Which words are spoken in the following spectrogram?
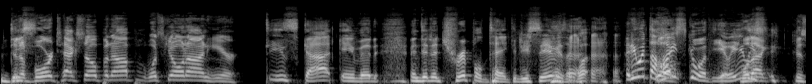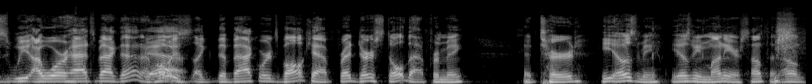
Did a vortex open up? What's going on here?" D. Scott came in and did a triple take. Did you see him? He's like, what? And he went to Well- high school with you. He Well, was, because we I wore hats back then. I'm always like the backwards ball cap. Fred Durst stole that from me. That turd. He owes me. He owes me money or something. I don't.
